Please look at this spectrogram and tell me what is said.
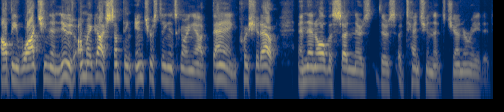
I'll be watching the news. Oh my gosh, something interesting is going out. Bang, push it out, and then all of a sudden, there's there's attention that's generated.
